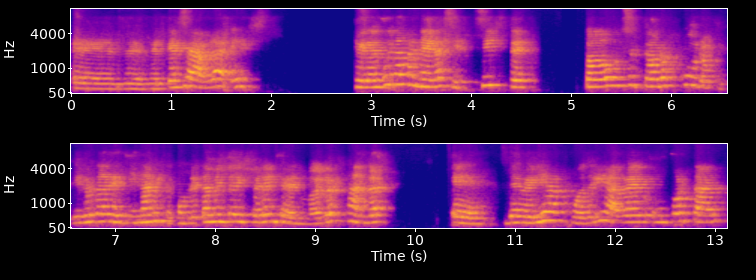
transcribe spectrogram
eh, del que se habla es que de alguna manera si existe todo un sector oscuro que tiene una dinámica completamente diferente del modelo estándar, eh, debería, podría haber un portal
